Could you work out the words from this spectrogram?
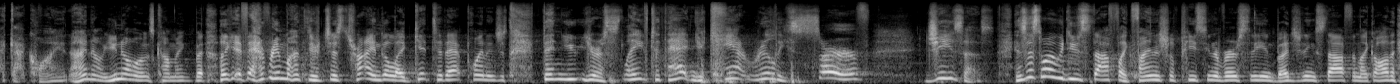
that got quiet. I know, you know it was coming, but like if every month you're just trying to like get to that point and just, then you, you're a slave to that and you can't really serve Jesus. Is this why we do stuff like Financial Peace University and budgeting stuff and like all that?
